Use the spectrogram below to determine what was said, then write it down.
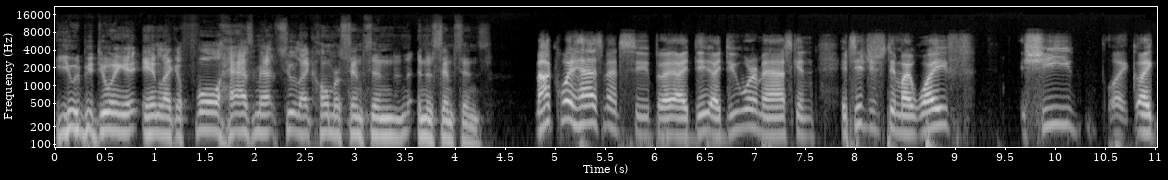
you would be doing it in like a full hazmat suit, like Homer Simpson in The Simpsons. Not quite hazmat suit, but I, I do I do wear a mask, and it's interesting. My wife, she like like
